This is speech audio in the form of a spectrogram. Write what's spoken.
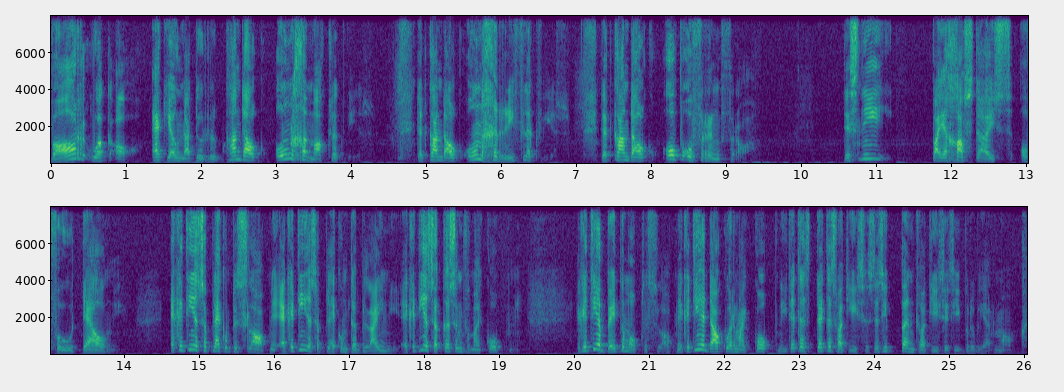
waar ook al ek jou na toe roep, kan dalk ongemaklik wees. Dit kan dalk ongerieflik wees. Dit kan dalk opoffering vra. Dis nie by 'n gastehuis of 'n hotel nie. Ek het nie eens 'n plek om te slaap nie. Ek het nie eens 'n plek om te bly nie. Ek het nie eens 'n kussing vir my kop nie. Ek het nie 'n bed om op te slaap nie. Ek het nie 'n dak oor my kop nie. Dit is dit is wat Jesus. Dis die punt wat Jesus hier probeer maak.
